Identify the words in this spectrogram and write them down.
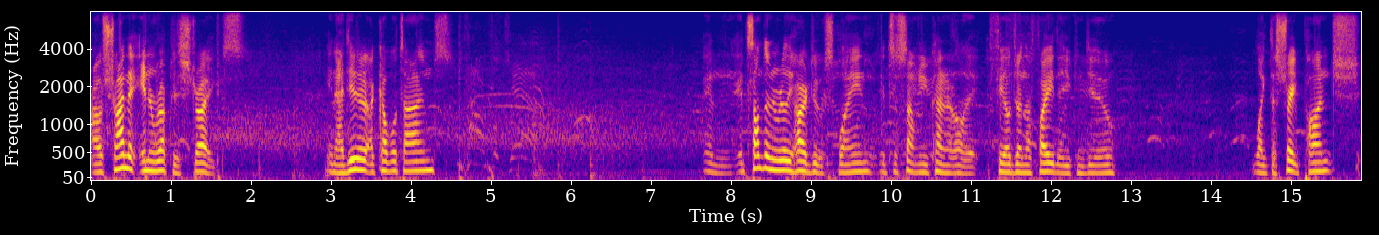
I was trying to interrupt his strikes. And I did it a couple times. and it's something really hard to explain. It's just something you kind of like feel during the fight that you can do. Like the straight punch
